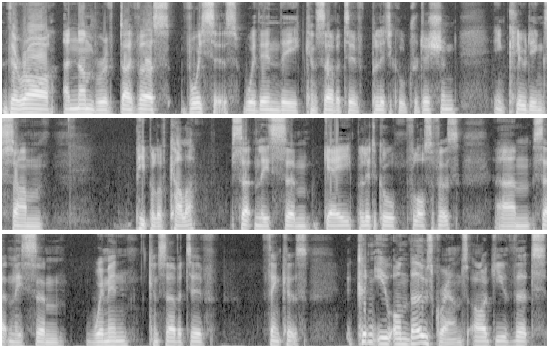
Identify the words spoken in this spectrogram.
there are a number of diverse voices within the conservative political tradition, including some people of colour, certainly some gay political philosophers, um, certainly some women, conservative thinkers. Couldn't you, on those grounds, argue that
